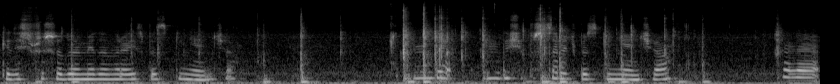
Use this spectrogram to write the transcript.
Kiedyś przeszedłem jeden rejs bez zginięcia. Mogę, mogę się postarać bez zginięcia, ale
